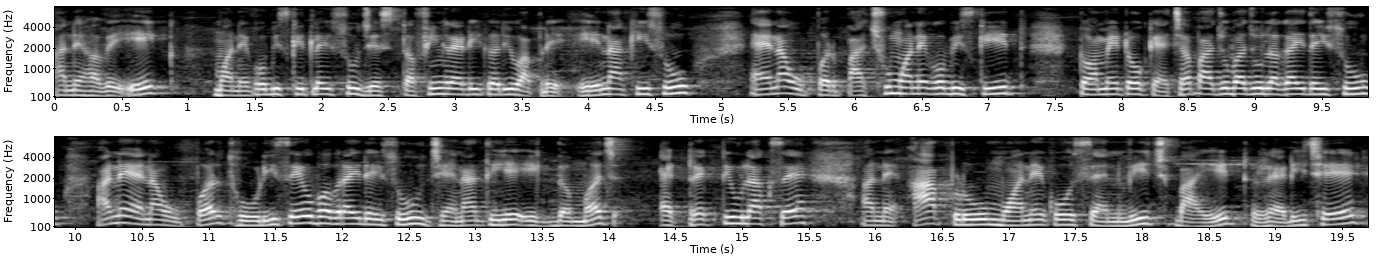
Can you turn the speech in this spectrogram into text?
અને હવે એક મનેકો બિસ્કિટ લઈશું, જે સ્ટફિંગ રેડી કર્યું, આપણે એ નાખીશું. એના ઉપર પાછું મનેકો બિસ્કિટ, ટોમેટો કેચઅપ આજુબાજુ લગાવી દઈશું. અને એના ઉપર થોડી સેવ ભભરાઈ દઈશું, જેનાથી એ એકદમ જ એટ્રેક્ટિવ લાગશે. અને આપણું મોનેકો સેન્ડવિચ બાઇટ રેડી છે.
